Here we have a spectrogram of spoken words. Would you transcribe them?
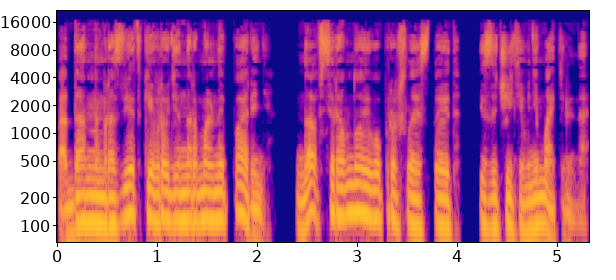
По данным разведки, вроде нормальный парень, но все равно его прошлое стоит изучить внимательно.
